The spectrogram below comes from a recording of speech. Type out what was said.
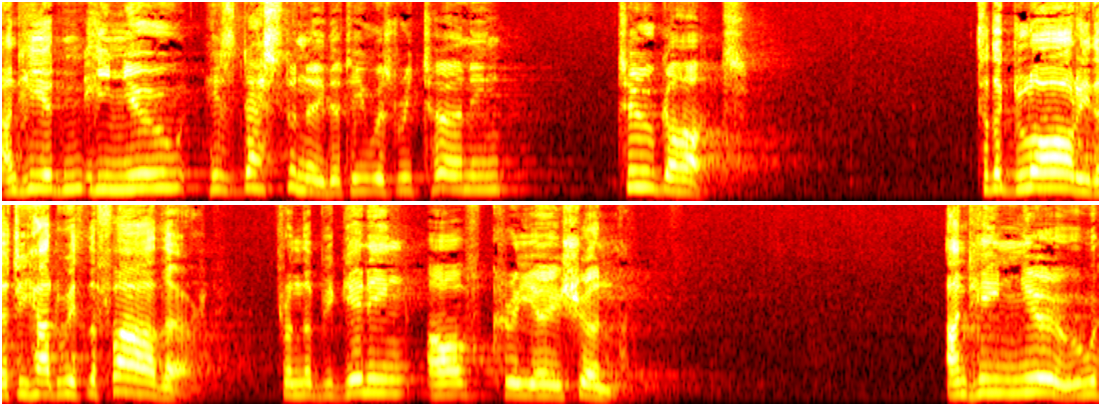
And he, had, he knew his destiny, that he was returning to God, to the glory that he had with the Father from the beginning of creation. And he knew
